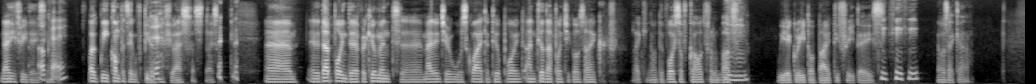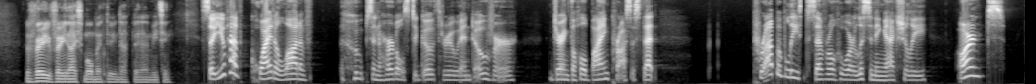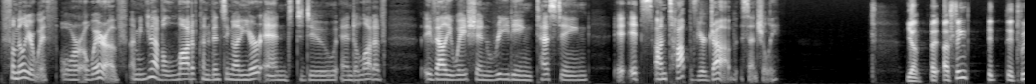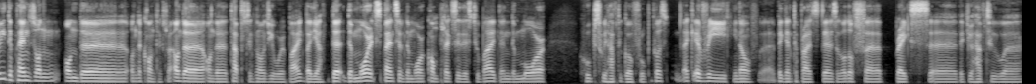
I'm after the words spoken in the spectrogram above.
93 days. yeah. Okay. But we compensate with beer Yeah. if you ask us nicely. um, and at that point, the procurement uh, manager was quiet until point. Until that point, she goes like, like you know, the voice of God from above. Mhm. We agreed on 93 days. I was like, uh, a very very nice moment during that uh, meeting. so you have quite a lot of hoops and hurdles to go through and over during the whole buying process that probably several who are listening actually aren't familiar with or aware of. I mean, you have a lot of convincing on your end to do and a lot of evaluation, reading, testing. It's on top of your job, essentially. Yeah, I, I think it, it really depends on on the on the context, right? On the on the type of technology we're buying. But yeah, the the more expensive, the more complex it is to buy, then the more hoops we have to go through. Because like every you know uh, big enterprise, there's a lot of uh, breaks uh, that you have to uh,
